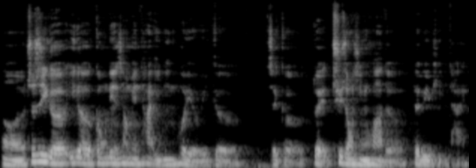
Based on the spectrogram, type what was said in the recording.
呃，就是一个一个供链上面，它一定会有一个这个对去中心化的对比平台。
